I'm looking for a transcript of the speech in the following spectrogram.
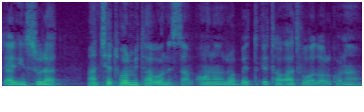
در این صورت من چطور می توانستم آنان را به اطاعت وادار کنم؟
